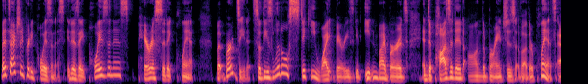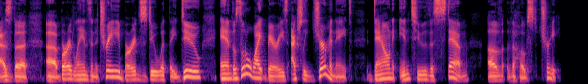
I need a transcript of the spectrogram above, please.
but it's actually pretty poisonous. It is a poisonous parasitic plant, but birds eat it. So these little sticky white berries get eaten by birds and deposited on the branches of other plants. As the uh, bird lands in a tree, birds do what they do, and those little white berries actually germinate down into the stem of the host tree.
